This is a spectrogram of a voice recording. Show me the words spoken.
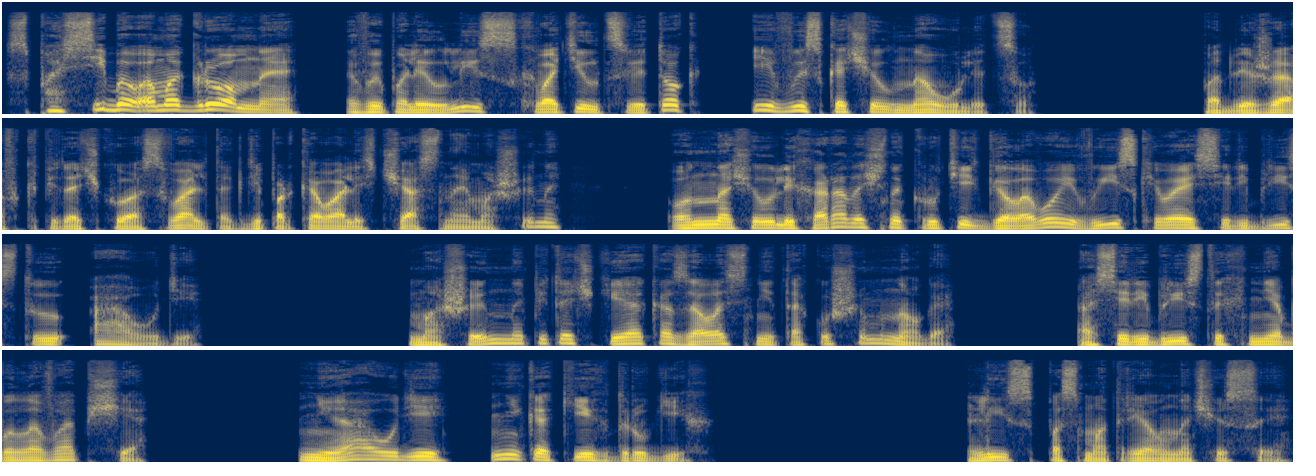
«Спасибо вам огромное!» — выпалил лис, схватил цветок и выскочил на улицу. Подбежав к пятачку асфальта, где парковались частные машины, он начал лихорадочно крутить головой, выискивая серебристую Ауди. Машин на пятачке оказалось не так уж и много, а серебристых не было вообще. Ни Ауди, никаких других. Лис посмотрел на часы.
